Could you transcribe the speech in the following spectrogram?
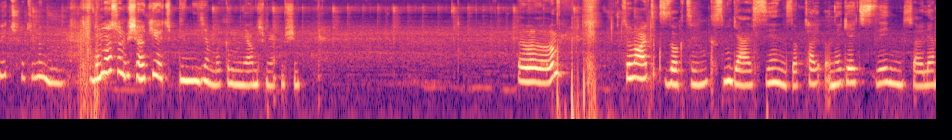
Hiç hatırlamıyorum. Bundan sonra bir şarkıyı açıp dinleyeceğim. Bakın yanlış mı yapmışım. Sonra artık Zoktay'ın kısmı gelsin. Zoktay öne geçsin. Söyle.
